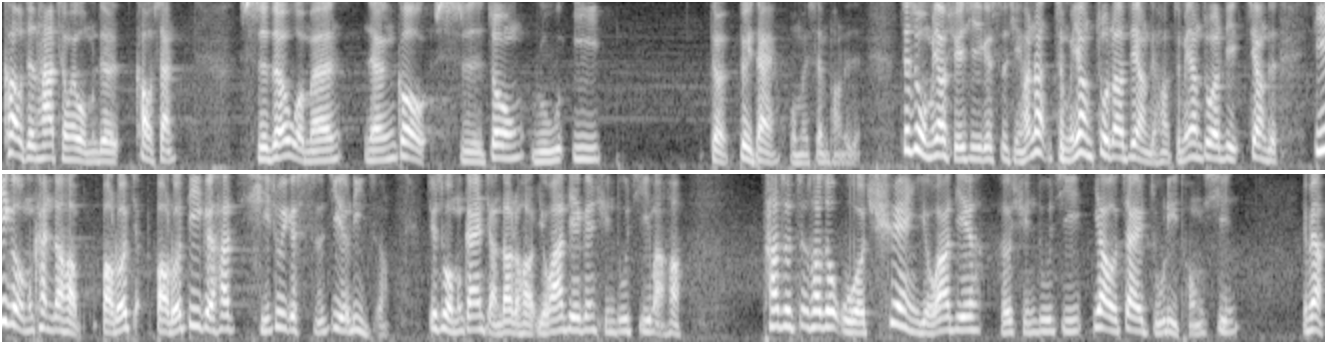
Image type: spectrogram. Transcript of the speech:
靠着它成为我们的靠山，使得我们能够始终如一的对待我们身旁的人，这是我们要学习一个事情哈。那怎么样做到这样的哈？怎么样做到第这样的？第一个，我们看到哈，保罗讲保罗第一个他提出一个实际的例子啊，就是我们刚才讲到的哈，有阿爹跟寻都基嘛哈。他说这他说我劝有阿爹和寻都基要在主里同心。有没有？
